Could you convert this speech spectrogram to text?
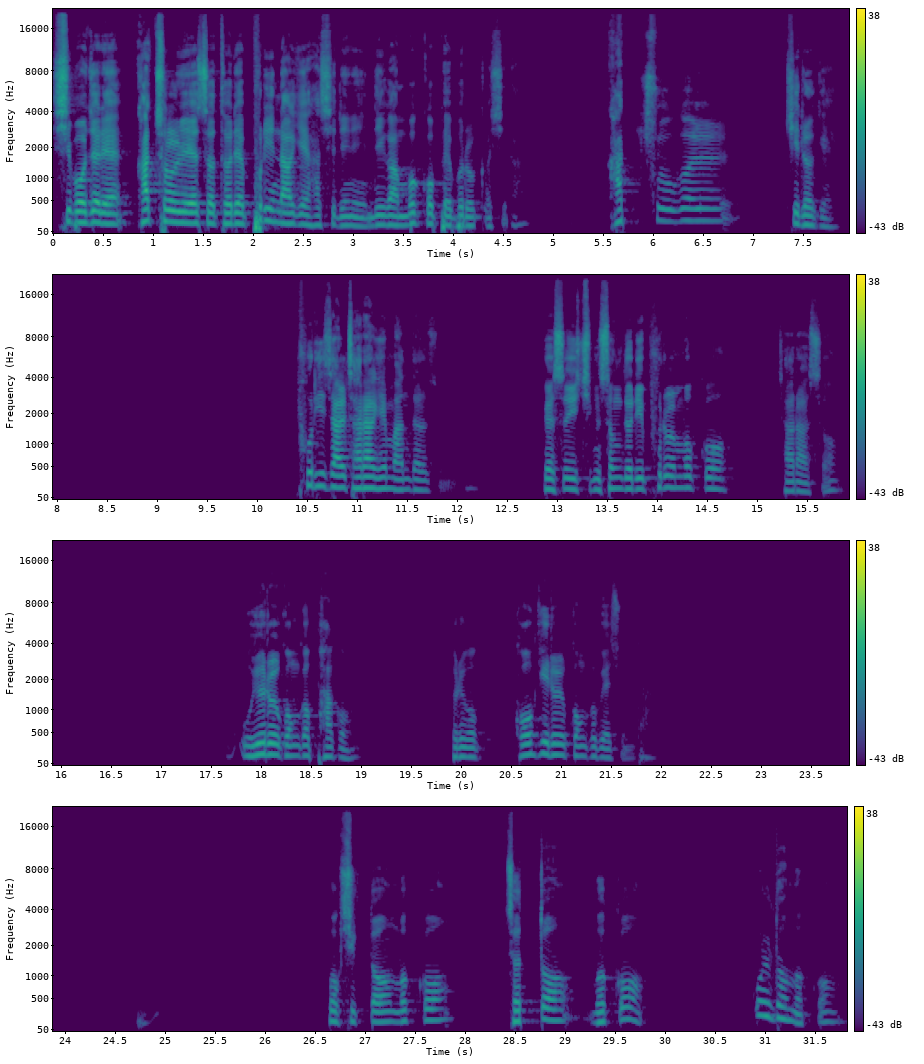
15절에 가축을 위해서 덜에 풀이 나게 하시리니 네가 먹고 배부를 것이라. 가축을 기르게 풀이 잘 자라게 만들어 준다. 그래서 이 짐승들이 풀을 먹고 자라서 우유를 공급하고 그리고 고기를 공급해 준다. 곡식도 먹고 젖도 먹고 꿀도 먹고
